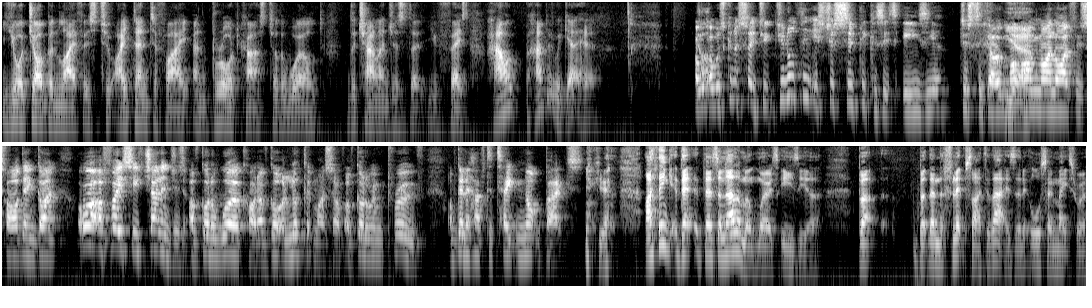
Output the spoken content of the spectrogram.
your job in life is to identify and broadcast to the world the challenges that you've faced. How how did we get here? I, I was going to say, do you, do you, not think it's just simply because it's easier just to go, my, yeah. oh, my life is hard, then going, all right, I face these challenges. I've got to work hard. I've got to look at myself. I've got to improve. I'm going to have to take knockbacks. yeah, I think that there's an element where it's easier, but but then the flip side to that is that it also makes for a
